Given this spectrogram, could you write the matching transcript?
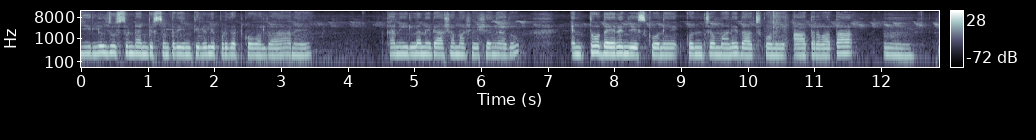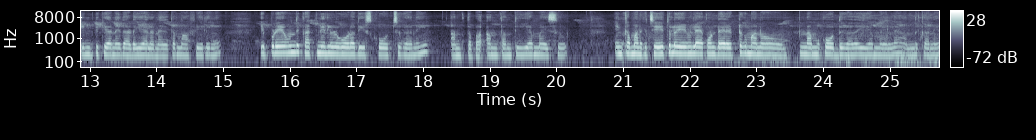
ఈ ఇల్లు చూస్తుంటే అనిపిస్తుంటుంది ఇంత ఇల్లులు ఎప్పుడు కట్టుకోవాలరా అని. కానీ ఇల్లు అనేది ఆషామాష విషయం కాదు. ఎంతో ధైర్యం చేసుకొని కొంచెం మనీ దాచుకొని ఆ తర్వాత ఇంటికి అనేది అడిగేయాలనేది అయితే మా ఫీలింగ్ ఇప్పుడు ఏముంది కట్నీళ్ళు కూడా తీసుకోవచ్చు కానీ అంత అంతంత ఈఎంఐస్ ఇంకా మనకి చేతిలో ఏమి లేకుండా డైరెక్ట్గా మనం నమ్ముకోవద్దు కదా ఈఎంఐలే అందుకని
